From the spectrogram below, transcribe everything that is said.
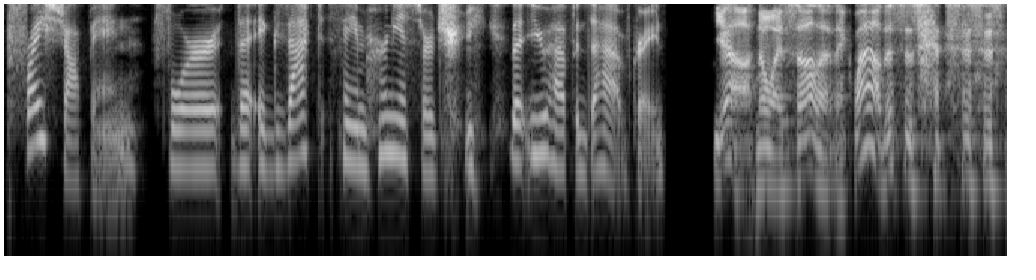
price shopping for the exact same hernia surgery that you happen to have, Crane. Yeah, no, I saw that. Like, wow, this is this is.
